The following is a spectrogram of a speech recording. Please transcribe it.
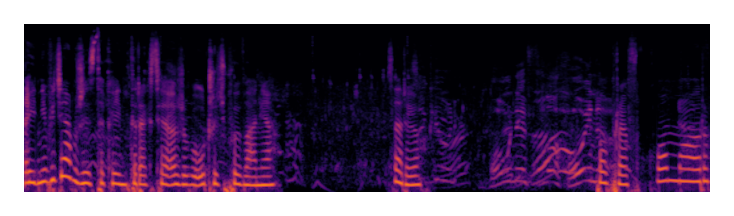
Ej, nie wiedziałam, że jest taka interakcja, żeby uczyć pływania. Serio. Popraw humor,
